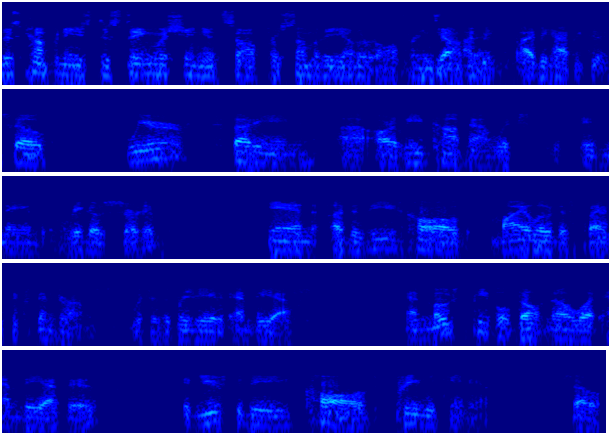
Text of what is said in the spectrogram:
this company is distinguishing itself from some of the other offerings. Yeah, I'd be, I'd be happy to. So we're studying uh, our lead compound, which is named rigosertib in a disease called myelodysplastic syndromes, which is abbreviated MDS. And most people don't know what MDS is. It used to be called pre-leukemia. So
